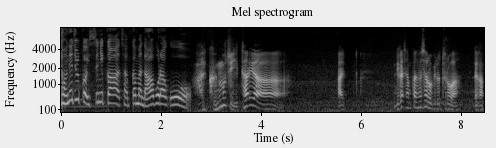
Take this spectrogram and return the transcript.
전해줄 거 있으니까 잠깐만 나와보라고. 아이, 근무지 이탈이야. 아이, 네가 잠깐 회사 로비로 들어와. 내가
